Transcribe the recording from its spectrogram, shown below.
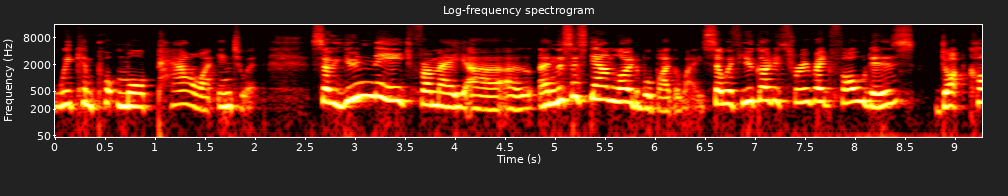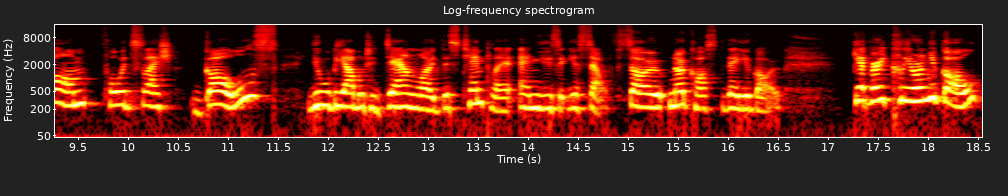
we can put more power into it. So you need from a, uh, a and this is downloadable by the way. So if you go to 3redfolders.com forward slash goals, you will be able to download this template and use it yourself. So no cost, there you go. Get very clear on your goal,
